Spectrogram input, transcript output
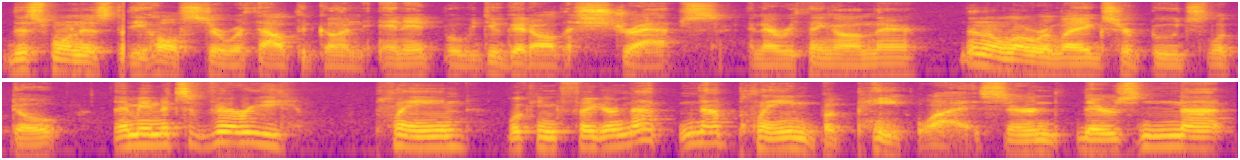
This one is the holster without the gun in it, but we do get all the straps and everything on there. Then the lower legs, her boots look dope. I mean, it's a very plain looking figure. Not not plain, but paint wise. There, there's not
